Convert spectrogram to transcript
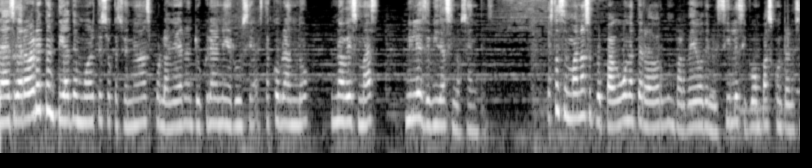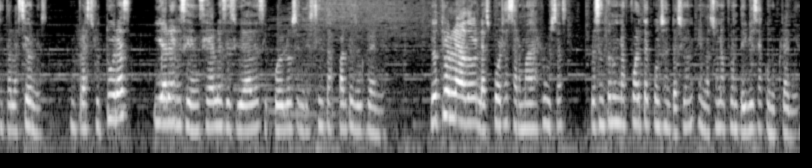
La desgarradora cantidad de muertes ocasionadas por la guerra entre Ucrania y Rusia está cobrando, una vez más, miles de vidas inocentes. Esta semana se propagó un aterrador bombardeo de misiles y bombas contra las instalaciones, infraestructuras y áreas residenciales de ciudades y pueblos en distintas partes de Ucrania. De otro lado, las Fuerzas Armadas rusas presentan una fuerte concentración en la zona fronteriza con Ucrania,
